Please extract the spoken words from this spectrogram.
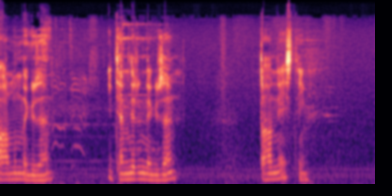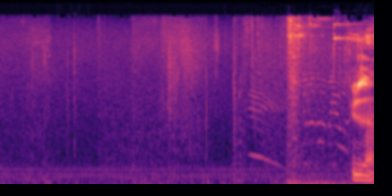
Farmın da güzel. İtemlerin de güzel. Daha ne isteyeyim? Güzel.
